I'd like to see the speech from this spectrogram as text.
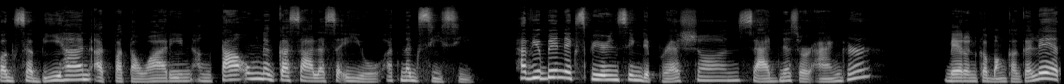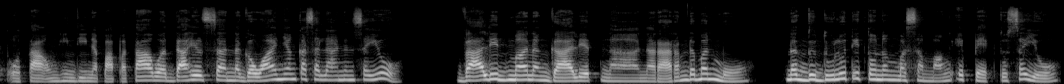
pagsabihan at patawarin ang taong nagkasala sa iyo at nagsisi. Have you been experiencing depression, sadness, or anger? Meron ka bang kagalit o taong hindi napapatawad dahil sa nagawa niyang kasalanan sa iyo? Valid man ang galit na nararamdaman mo, nagdudulot ito ng masamang epekto sa iyo,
